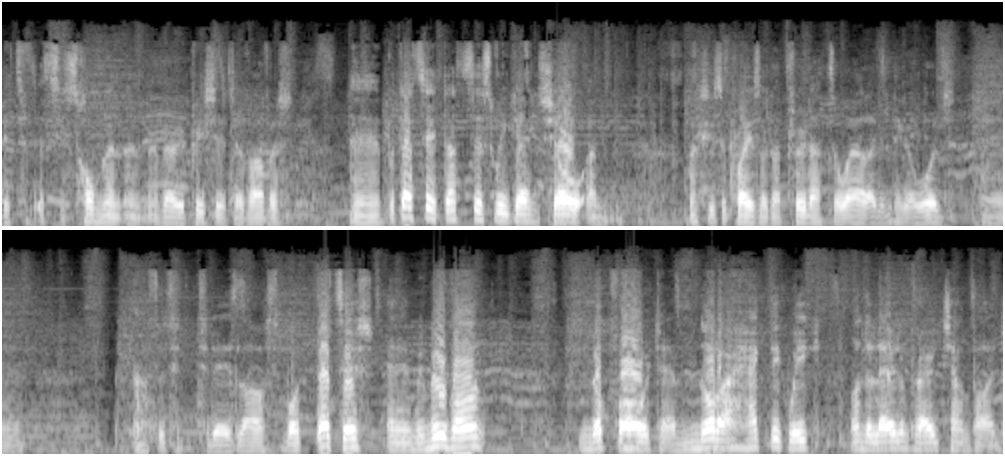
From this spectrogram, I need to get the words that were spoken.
it's it's just humbling and I'm very appreciative of it. Uh, but that's it. That's this weekend show. I'm actually surprised I got through that so well. I didn't think I would uh, after t- today's loss. But that's it. And we move on. Look forward to another hectic week on the Louth and Proud Champ Pod.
